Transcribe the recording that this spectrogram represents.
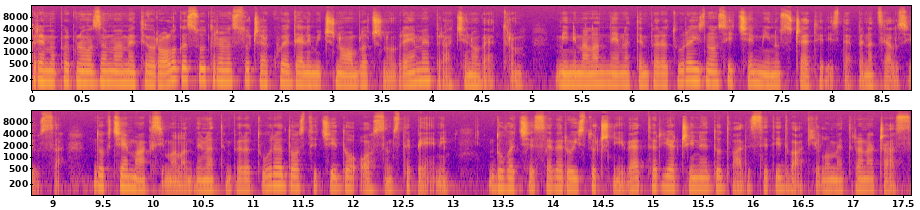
Prema prognozama meteorologa sutra nas očekuje delimično oblačno vreme praćeno vetrom. Minimalna dnevna temperatura iznosit će minus 4 stepena Celzijusa, dok će maksimalna dnevna temperatura dostići do 8 stepeni. Duvaće severoistočni vetar jačine do 22 km na čas,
